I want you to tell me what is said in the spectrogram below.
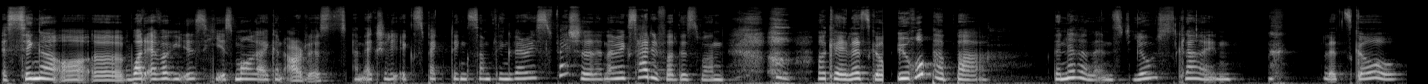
a singer or a whatever he is, he is more like an artist. I'm actually expecting something very special and I'm excited for this one. okay, let's go. Europapa, the Netherlands, Joost Klein. let's go.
